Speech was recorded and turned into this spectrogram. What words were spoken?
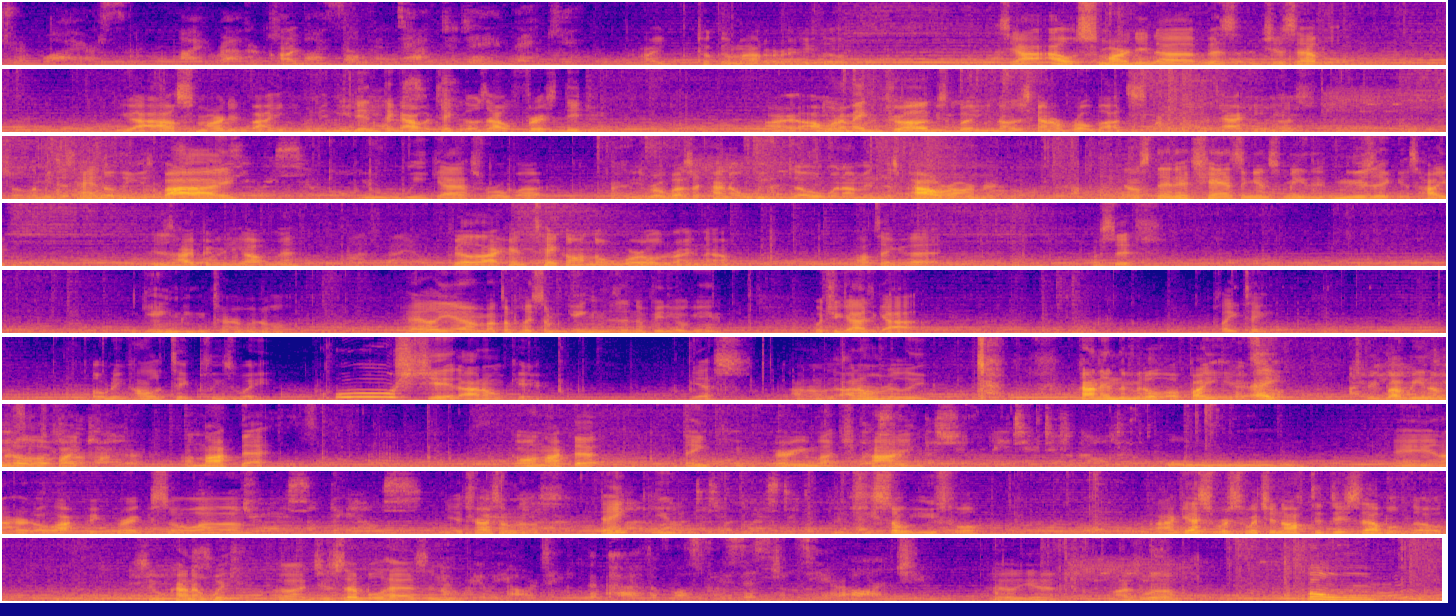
I- myself intact today, thank you. I took him out already, though. See, I outsmarted uh, Jezebel. You got outsmarted by a human. You didn't think I would take those out first, did you? Alright, I want to make drugs, but, you know, there's kind of robots attacking us. So let me just handle these. Bye! You weak-ass robot. Alright, these robots are kind of weak, though, when I'm in this power armor. They don't stand a chance against me. The music is hype. This is hyping me up, man. Feel like I can take on the world right now. I'll take that. What's this? Gaming terminal. Hell yeah, I'm about to play some games in a video game. What you guys got? Play tape. Loading holotape, please wait. Oh shit, I don't care. Yes. I don't I don't really kinda in the middle of a fight here. Hey! Speak about being in the middle of a fight. Unlock that. Go unlock that. Thank you very much. Kind. This shouldn't be too difficult. Ooh. And I heard a lockpick break, so um Try something else. yeah, try something else. Thank you. Unlocked as requested. Dude, she's so useful. I guess we're switching off to Jezebel though. See what kind of wit uh, Jezebel has in him. Really are taking the path of most resistance here, aren't you? Hell yeah, might as well. Boom.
